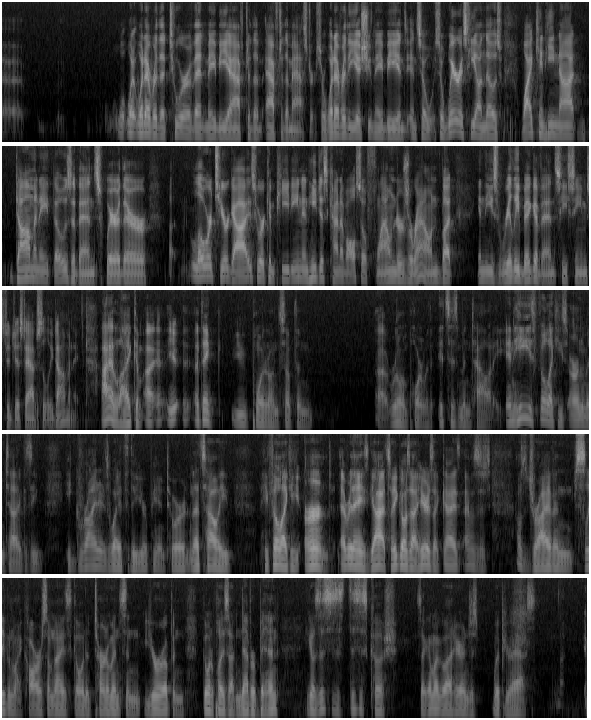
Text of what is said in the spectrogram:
whatever the tour event may be after the after the Masters or whatever the issue may be, and, and so so where is he on those? Why can he not dominate those events where they're uh, lower tier guys who are competing, and he just kind of also flounders around, but in these really big events, he seems to just absolutely dominate. I like him. I I think you pointed on something uh, real important with it. It's his mentality, and he's feel like he's earned the mentality because he he grinded his way through the European tour, and that's how he he felt like he earned everything he's got. So he goes out here. He's like, guys, I was just I was driving, sleeping in my car some nights, going to tournaments in Europe and going to places I've never been. He goes, this is this is Kush. He's like, I'm gonna go out here and just whip your ass.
